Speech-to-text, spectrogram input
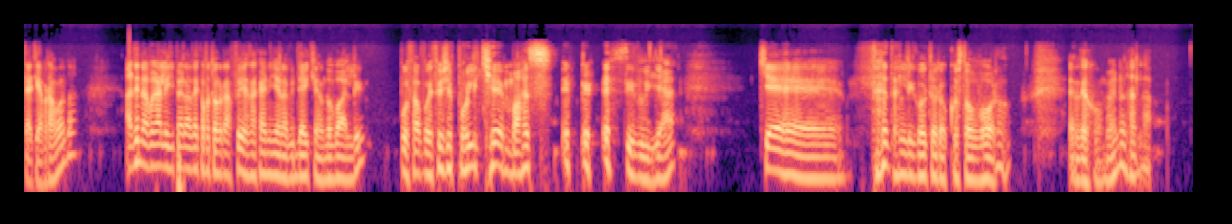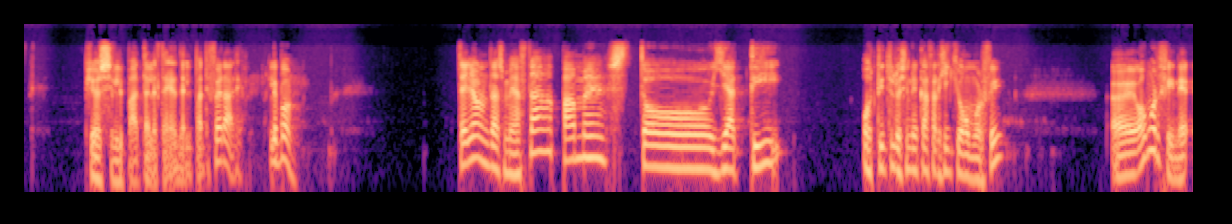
τέτοια πράγματα, αντί να βγάλει εκεί πέρα 10 φωτογραφίες να κάνει για ένα βιντεάκι να το βάλει, που θα βοηθούσε πολύ και εμάς στη δουλειά, και θα ήταν λιγότερο κοστοβόρο ενδεχομένως, αλλά ποιο λυπάται τα λεφτά για να τη Ferrari. Λοιπόν, τελειώνοντας με αυτά, πάμε στο γιατί ο τίτλος είναι καθαρχή και όμορφη. Ε, όμορφη είναι.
